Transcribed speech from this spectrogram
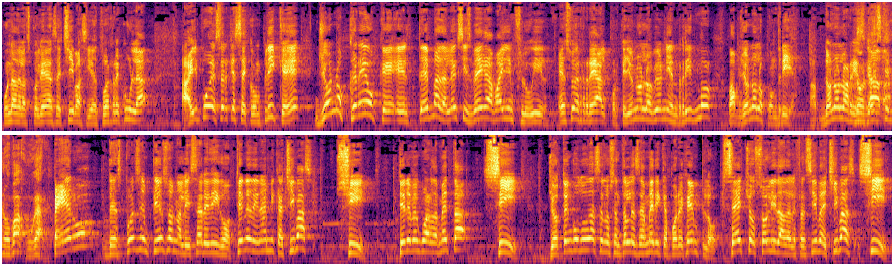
una de las cualidades de Chivas, y después recula, ahí puede ser que se complique. ¿eh? Yo no creo que el tema de Alexis Vega vaya a influir, eso es real, porque yo no lo veo ni en ritmo, vamos, yo no lo pondría, yo no lo No, arriesgaba. no es que no va a jugar. Pero después empiezo a analizar y digo, ¿tiene dinámica Chivas? Sí. ¿Tiene buen guardameta? Sí. Yo tengo dudas en los centrales de América, por ejemplo. ¿Se ha hecho sólida la defensiva de Chivas? Sí.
